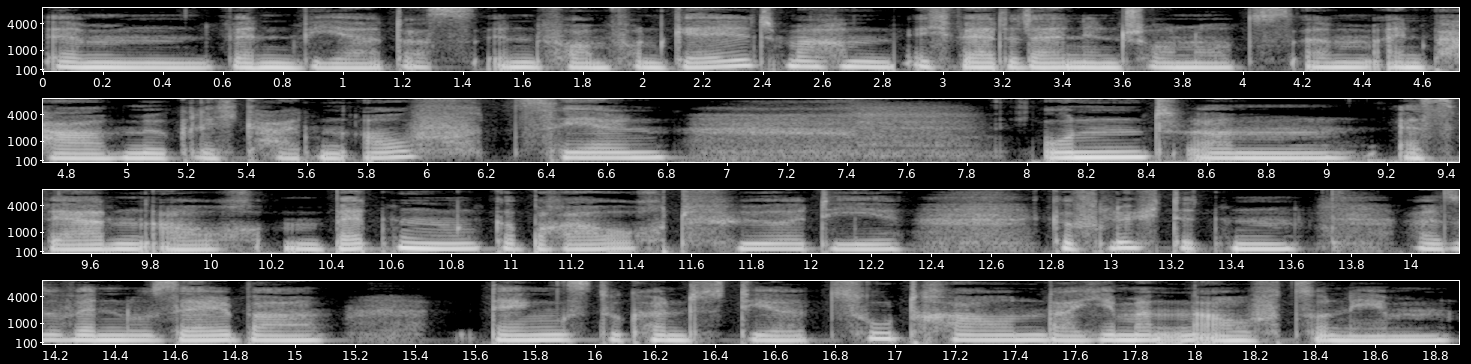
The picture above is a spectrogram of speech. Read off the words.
ähm, wenn wir das in Form von Geld machen. Ich werde da in den Shownotes ähm, ein paar Möglichkeiten aufzählen. Und ähm, es werden auch Betten gebraucht für die Geflüchteten. Also wenn du selber denkst, du könntest dir zutrauen, da jemanden aufzunehmen,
